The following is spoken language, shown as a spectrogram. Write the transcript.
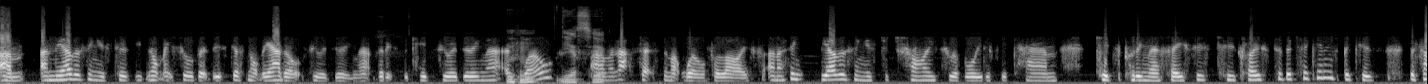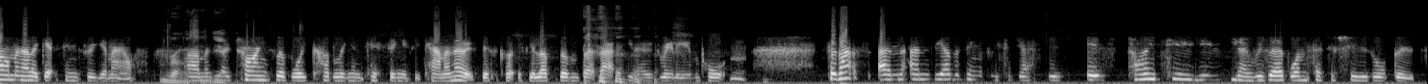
Um, and the other thing is to not make sure that it's just not the adults who are doing that, that it's the kids who are doing that as mm-hmm. well. Yes, yep. um, and that sets them up well for life. And I think the other thing is to try to avoid, if you can, kids putting their faces too close to the chickens because the salmonella gets in through your mouth. Right, um, and yep. so trying to avoid cuddling and kissing if you can. I know it's difficult if you love them, but that you know is really important. So that's and and the other things we suggest is is trying to you you know reserve one set of shoes or boots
